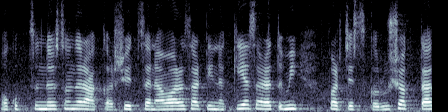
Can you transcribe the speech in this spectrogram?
व खूप सुंदर सुंदर आकर्षित सणावारासाठी नक्की या साड्या तुम्ही परचेस करू शकतात.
